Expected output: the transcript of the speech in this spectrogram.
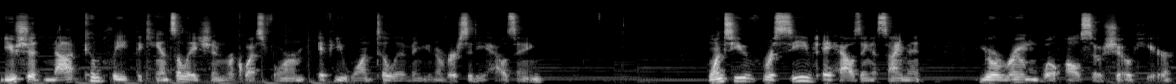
You should not complete the cancellation request form if you want to live in university housing. Once you've received a housing assignment, your room will also show here.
